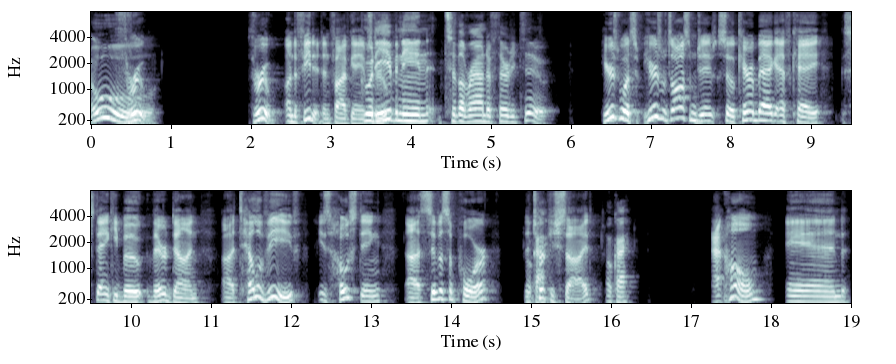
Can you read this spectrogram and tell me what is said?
oh, through through undefeated in five games. Good through. evening to the round of 32. Here's what's here's what's awesome, James. So Qarabag FK, Stanky Boot, they're done. Uh, Tel Aviv is hosting uh, Sivasspor, the okay. Turkish side. Okay. At home, and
